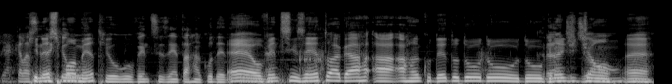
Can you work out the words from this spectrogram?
Que, é Que nesse que momento- O, que o vento cinzento arranca o dedo é, dele, o né? vento cinzento agarra, arranca o dedo do, do, do grande, Grande John. John, É.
